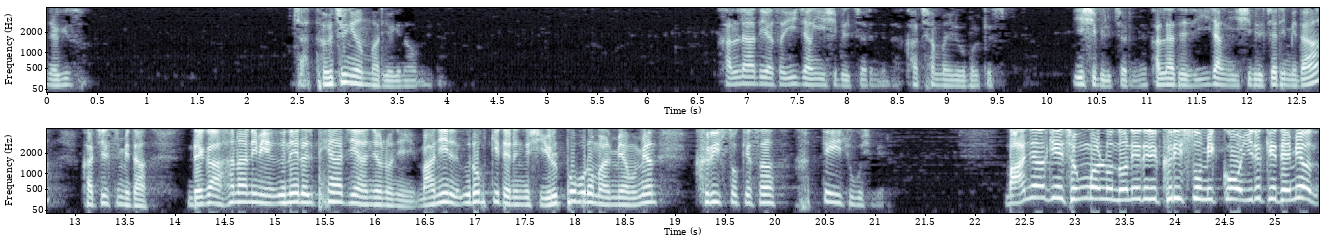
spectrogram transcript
여기서. 자, 더 중요한 말이 여기 나옵니다. 갈라디아서 2장 21절입니다. 같이 한번 읽어보겠습니다. 21절입니다. 갈라디아서 2장 21절입니다. 같이 읽습니다. 내가 하나님의 은혜를 패하지 아니하노니 만일 의롭게 되는 것이 율법으로 말미암으면 그리스도께서 헛되이 죽으십니다. 만약에 정말로 너네들이 그리스도 믿고 이렇게 되면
